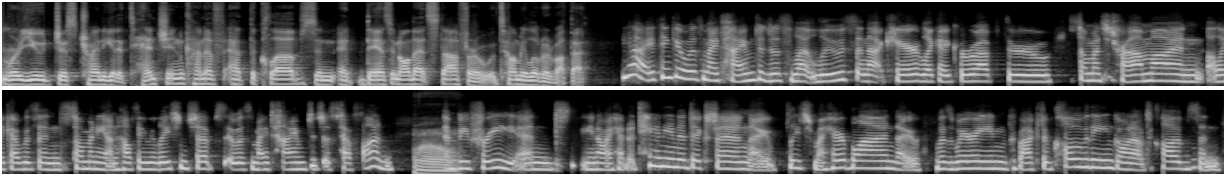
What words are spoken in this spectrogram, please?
were you just trying to get attention, kind of at the clubs and at dance and all that stuff, or tell me a little bit about that? Yeah, I think it was my time to just let loose and not care. Like I grew up through so much trauma and uh, like I was in so many unhealthy relationships. It was my time to just have fun Wow. and be free. And, you know, I had a tanning addiction. I bleached my hair blonde. I was wearing provocative clothing, going out to clubs and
